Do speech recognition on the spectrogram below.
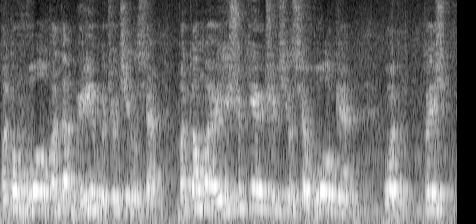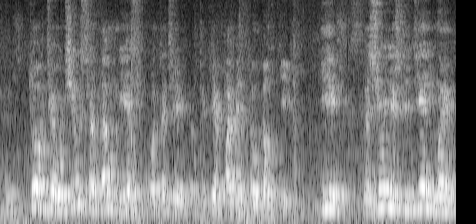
потом Волк, потом Гринкуть учился, потом э, Ещукевич учился в Волпе. Вот. То есть то, где учился, там есть вот эти такие памятные уголки. И на сегодняшний день мы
